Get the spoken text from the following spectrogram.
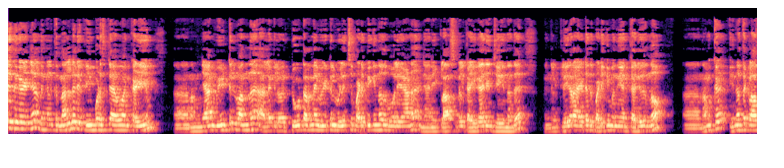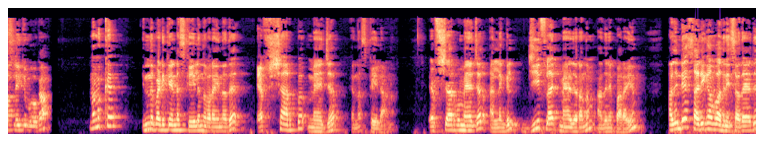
ചെയ്ത് കഴിഞ്ഞാൽ നിങ്ങൾക്ക് നല്ലൊരു കീബോർഡിസ്റ്റ് ആവാൻ കഴിയും. ഞാൻ വീട്ടിൽ വന്ന് അല്ലെങ്കിൽ ഒരു ട്യൂട്ടറിനെ വീട്ടിൽ വിളിച്ച് പഠിപ്പിക്കുന്നത് പോലെയാണ് ഞാൻ ഈ ക്ലാസ്സുകൾ കൈകാര്യം ചെയ്യുന്നത്. നിങ്ങൾ ക്ലിയർ ആയിട്ട് ഇത് പഠിക്കുമെന്ന് ഞാൻ കരുതുന്നു. നമുക്ക് ഇന്നത്തെ ക്ലാസ്സിലേക്ക് പോകാം. നമുക്ക് ഇന്ന് പഠിക്കേണ്ട സ്കെയിൽ എന്ന് പറയുന്നത് എഫ് ഷാർപ്പ് മേജർ എന്ന സ്കെയിലാണ് എഫ് ഷാർപ്പ് മേജർ അല്ലെങ്കിൽ ജി ഫ്ലാറ്റ് മേജർ എന്നും അതിനെ പറയും. അതിന്റെ സരിഗമ പതിനിസ അതായത്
